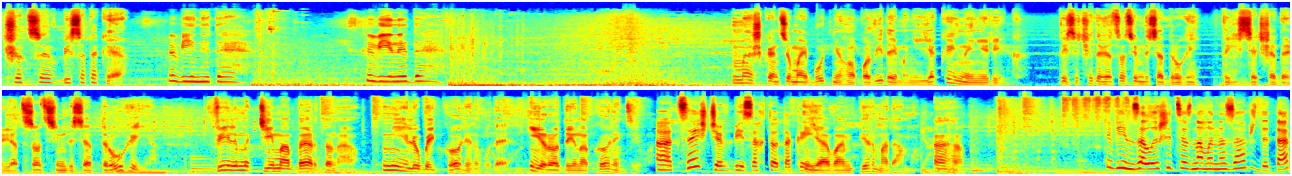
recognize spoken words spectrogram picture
Що це в біса таке? Він іде. Він іде. Мешканцю майбутнього повідай мені, який нині рік? 1972. 1972? Фільм Тіма Бертона. Мій любий Колінвуде і родина Колінзів. А це ще в біса хто такий? Я вампір, мадам. Ага. Він залишиться з нами назавжди, так?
